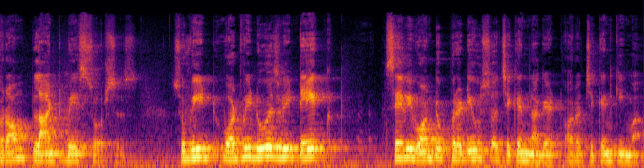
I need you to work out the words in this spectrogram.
from plant-based sources. So we what we do is we take, say, we want to produce a chicken nugget or a chicken keema.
